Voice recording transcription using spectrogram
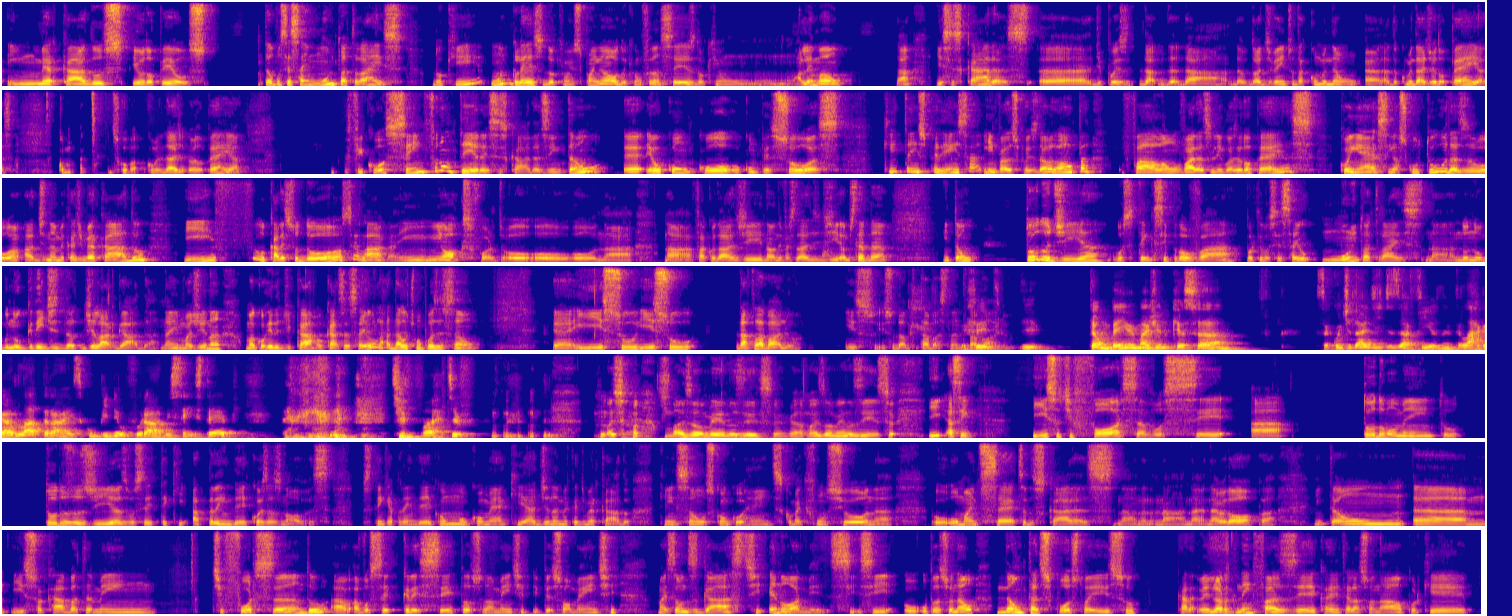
em mercados europeus. Então você sai muito atrás do que um inglês, do que um espanhol, do que um francês, do que um, um alemão. Tá? E esses caras, uh, depois da, da, da, do advento da, comunidade, uh, da comunidade europeia, com, desculpa, comunidade europeia, ficou sem fronteira esses caras. Então, é, eu concorro com pessoas que têm experiência em vários países da Europa, falam várias línguas europeias, conhecem as culturas, a dinâmica de mercado e o cara estudou, sei lá, em, em Oxford ou, ou, ou, na, na faculdade, na Universidade de Amsterdã. Então, todo dia você tem que se provar, porque você saiu muito atrás na, no, no, no, grid de largada. Né? Imagina uma corrida de carro, cara, você saiu lá da última posição. É, e isso, isso dá trabalho. Isso, isso dá, dá bastante Perfeito. trabalho. E também eu imagino que essa essa quantidade de desafios, né? Ter largado lá atrás com pneu furado e sem step, tipo, tipo... mais, mais ou menos isso, cara, mais ou menos isso. E assim, isso te força você a todo momento todos os dias você tem que aprender coisas novas. Você tem que aprender como, como é que é a dinâmica de mercado, quem são os concorrentes, como é que funciona o, o mindset dos caras na, na, na, na Europa. Então, isso acaba também te forçando a, a, você crescer profissionalmente e pessoalmente, mas é um desgaste enorme. Se, se o, o profissional não está disposto a isso, cara, melhor nem fazer carreira internacional, porque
